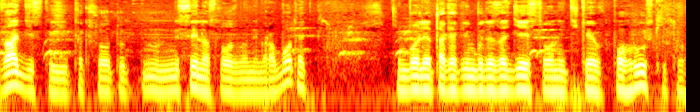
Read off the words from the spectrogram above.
ззаді стоїть, так що тут ну, не сильно сложно ним працювати. Тим більше так як він буде задействований тільки в погрузці, то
